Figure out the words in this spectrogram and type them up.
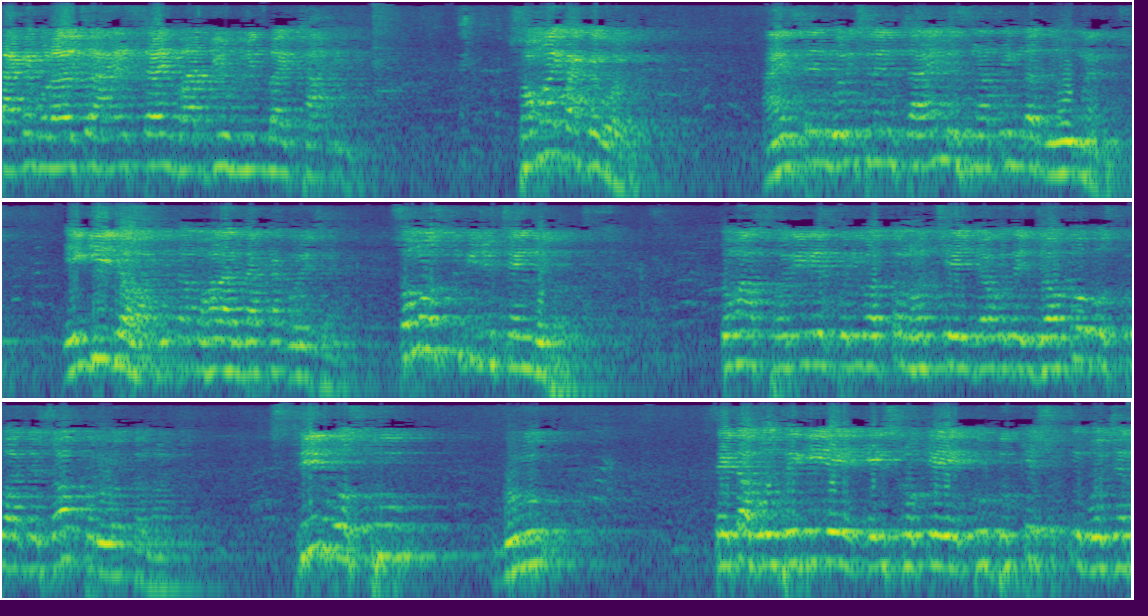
তাকে বলা হয়েছে, Einstein what you mean by time সময় কাকে বলে? আইনস্টাইন বলেছিলেন time is nothing but movement এগিয়ে যাওয়া, যেটা মহারাজ ব্যাখ্যা করেছেন। সমস্ত কিছু চেঞ্জেবল তোমার শরীরের পরিবর্তন হচ্ছে, জগতে যত বস্তু আছে সব পরিবর্তন হচ্ছে। স্থির বস্তু গুরু সেটা বলতে গিয়ে এই শ্লোকে খুব দুঃখের সত্যি বলছেন,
